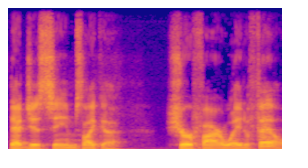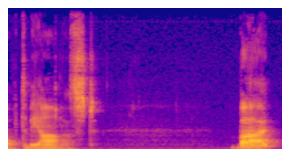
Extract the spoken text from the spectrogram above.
that just seems like a surefire way to fail, to be honest. But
